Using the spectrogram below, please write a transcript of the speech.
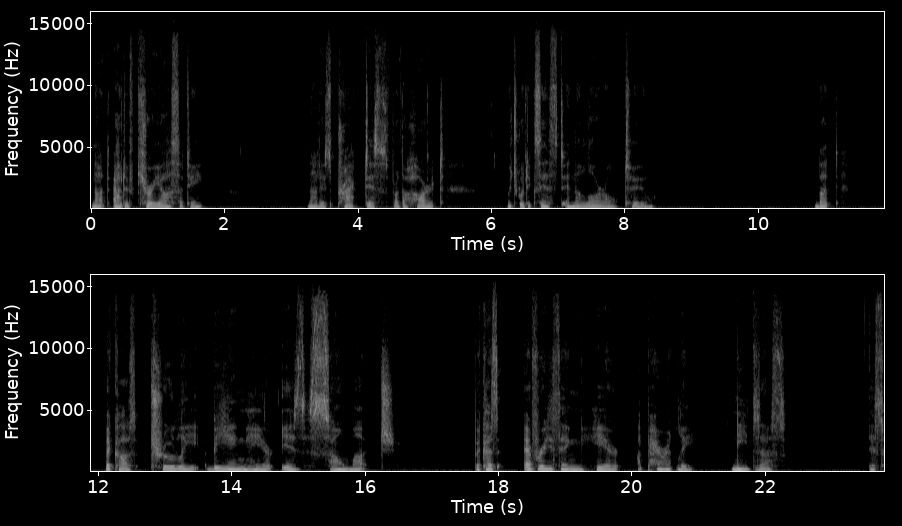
Not out of curiosity, not as practice for the heart, which would exist in the laurel too, but because truly being here is so much, because Everything here apparently needs us. This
